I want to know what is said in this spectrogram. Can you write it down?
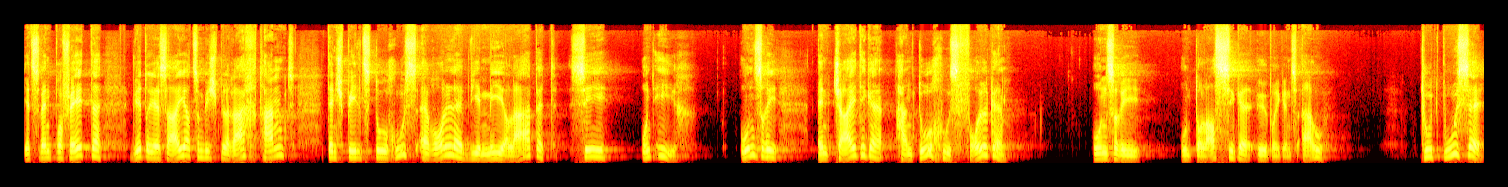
Jetzt, wenn die Propheten wie der Jesaja zum Beispiel recht haben, dann spielt es durchaus eine Rolle, wie wir leben, sie und ich. Unsere Entscheidungen haben durchaus Folgen. Unsere Unterlassungen übrigens auch. Tut Buße,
